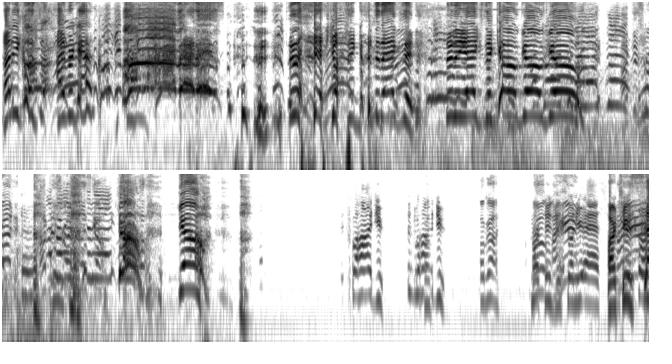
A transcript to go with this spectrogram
How do you close? The, I forgot. Ah, there it is. go, to, go to the exit. To the exit. Go, go, go. I'm just running. I'm just running. Let's Go, go. go. It's behind you. It's behind you. Oh, God. No, Cartoons, I it's on your ass. Cartoons, It's your ass.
